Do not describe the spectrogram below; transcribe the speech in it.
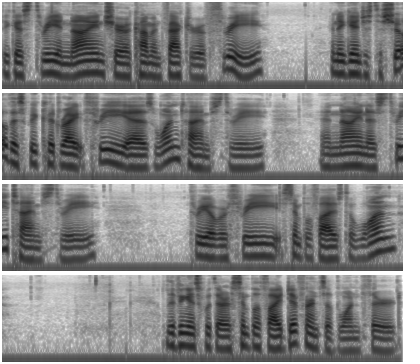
because 3 and 9 share a common factor of 3. And again, just to show this, we could write 3 as 1 times 3 and 9 as 3 times 3. 3 over 3 simplifies to 1, leaving us with our simplified difference of 1 third.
